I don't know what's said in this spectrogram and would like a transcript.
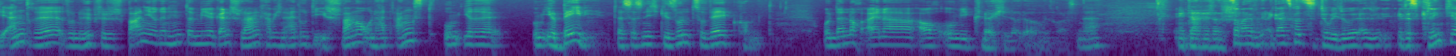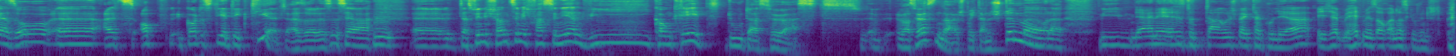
Die andere, so eine hübsche Spanierin hinter mir, ganz schlank, habe ich den Eindruck, die ist schwanger und hat Angst um, ihre, um ihr Baby, dass es nicht gesund zur Welt kommt. Und dann noch einer auch irgendwie Knöchel oder irgendwas. Ne? Ich dachte, das Sag mal, ganz kurz, Tobi, du, äh, das klingt ja so, äh, als ob Gott es dir diktiert. Also das ist ja, äh, das finde ich schon ziemlich faszinierend, wie konkret du das hörst. Äh, Was hörst du denn da? Spricht da eine Stimme oder wie? Ja, nee, es ist total unspektakulär. Ich hab, hätte mir es auch anders gewünscht.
